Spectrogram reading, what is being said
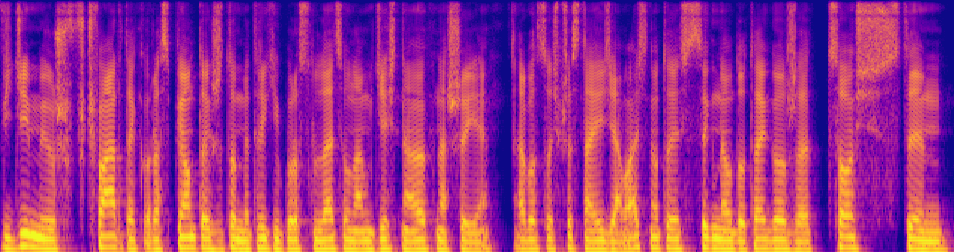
widzimy już w czwartek oraz piątek, że te metryki po prostu lecą nam gdzieś na łeb na szyję albo coś przestaje działać, no to jest sygnał do tego, że coś z tym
